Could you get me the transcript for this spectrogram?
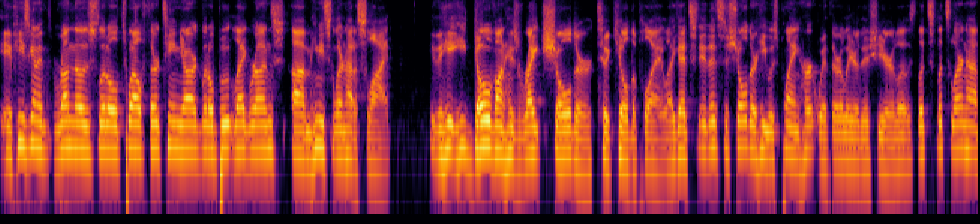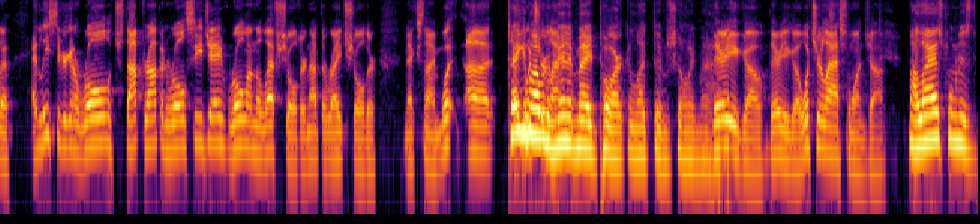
If he's going to run those little 12, 13 yard little bootleg runs, um, he needs to learn how to slide. He, he dove on his right shoulder to kill the play. Like that's that's the shoulder he was playing hurt with earlier this year. Let's let's, let's learn how to at least if you're going to roll, stop, drop, and roll. CJ, roll on the left shoulder, not the right shoulder next time. What uh take him over to last... Minute Maid Park and let them show him out. There you go. There you go. What's your last one, John? My last one is the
